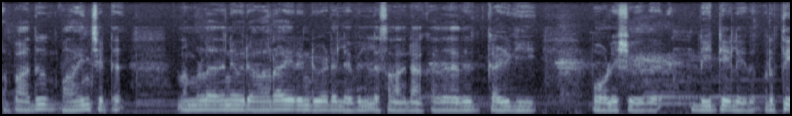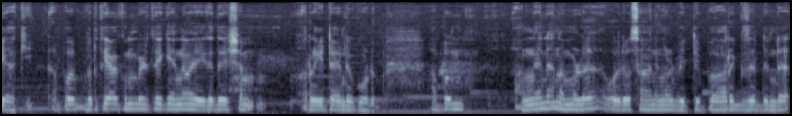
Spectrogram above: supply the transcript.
അപ്പോൾ അത് വാങ്ങിച്ചിട്ട് നമ്മൾ അതിനെ ഒരു ആറായിരം രൂപയുടെ ലെവലിലെ സാധനമാക്കുക. അതായത് കഴുകി പോളിഷ് ചെയ്ത് ഡീറ്റെയിൽ ചെയ്ത് വൃത്തിയാക്കി. അപ്പോൾ വൃത്തിയാക്കുമ്പോഴത്തേക്ക് തന്നെ ഏകദേശം റേറ്റ് അതിന്റെ കൂടും. അപ്പം അങ്ങനെ നമ്മൾ ഓരോ സാധനങ്ങൾ വിറ്റ് ഇപ്പോൾ ആർ എക്സ് സെഡിന്റെ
